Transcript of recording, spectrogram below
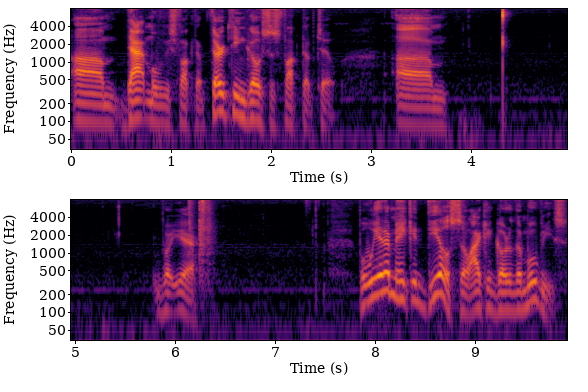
Um, that movie's fucked up. Thirteen Ghosts is fucked up too. Um, but yeah. But we had to make a deal so I could go to the movies.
